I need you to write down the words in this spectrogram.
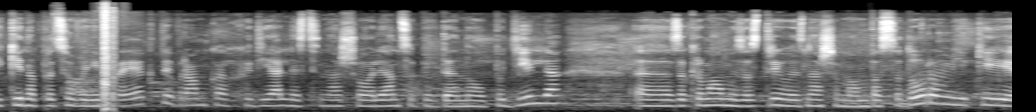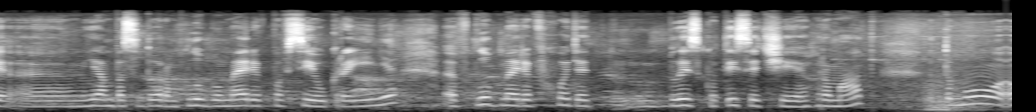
які напрацьовані проекти в рамках діяльності нашого альянсу Південного Поділля. Е, Зокрема, ми зустрілися з нашим амбасадором, який є амбасадором клубу мерів по всій Україні. В клуб мерів входять близько тисячі громад. Тому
